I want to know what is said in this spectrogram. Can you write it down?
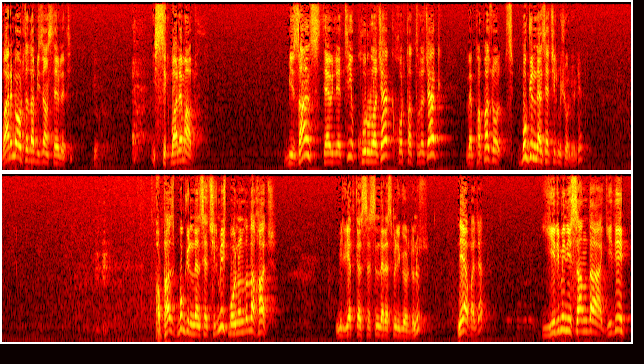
Var mı ortada Bizans devleti? Yok. İstikbale matuf. Bizans devleti kurulacak, hortatılacak ve papaz ol- bugünden seçilmiş oluyor ya. Papaz bugünden seçilmiş, boynunda da haç. Milliyet gazetesinde resmini gördünüz. Ne yapacak? 20 Nisan'da gidip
